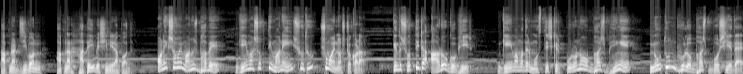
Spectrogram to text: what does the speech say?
আপনার জীবন আপনার হাতেই বেশি নিরাপদ। অনেক সময় মানুষ ভাবে, গেম আসক্তি মানেই শুধু সময় নষ্ট করা। কিন্তু সত্যিটা আরও গভীর। গেম আমাদের মস্তিষ্কের পুরনো অভ্যাস ভেঙে নতুন ভুল অভ্যাস বসিয়ে দেয়।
